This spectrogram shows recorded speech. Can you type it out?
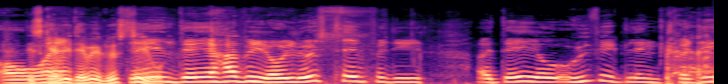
Og, det skal vi. øh, Det har vi lyst til jo. Det, det har vi jo lyst til, fordi og det er jo udvikling, fordi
